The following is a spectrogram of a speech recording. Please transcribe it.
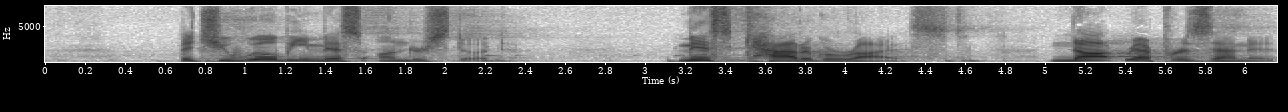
that you will be misunderstood, miscategorized, not represented.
